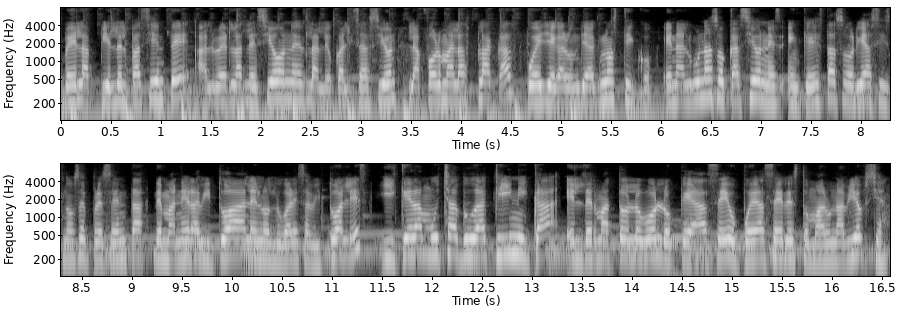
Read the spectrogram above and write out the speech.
ve la piel del paciente, al ver las lesiones, la localización, la forma de las placas, puede llegar a un diagnóstico. En algunas ocasiones en que esta psoriasis no se presenta de manera habitual en los lugares habituales y queda mucha duda clínica, el dermatólogo lo que hace o puede hacer es tomar una biopsia,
